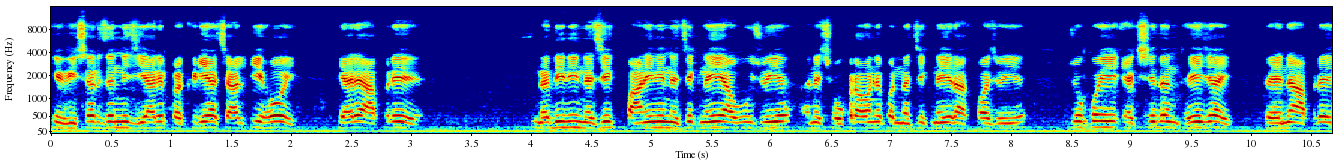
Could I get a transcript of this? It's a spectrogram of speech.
કે વિસર્જનની જ્યારે પ્રક્રિયા ચાલતી હોય ત્યારે આપણે નદીની નજીક પાણીની નજીક નહીં આવવું જોઈએ અને છોકરાઓને પણ નજીક નહીં રાખવા જોઈએ. જો કોઈ એક્સિડન્ટ થઈ જાય તો એને આપણે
